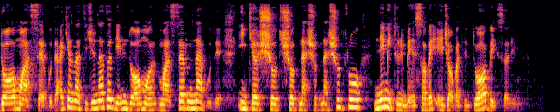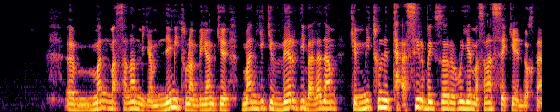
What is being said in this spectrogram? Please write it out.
دعا موثر بوده. اگر نتیجه نداد یعنی دعا موثر نبوده. اینکه شد شد نشد نشد رو نمی‌تونیم به حساب اجابت دعا بگذاریم. من مثلا میگم نمی‌تونم بگم که من یک وردی بلدم که می‌تونه تاثیر بگذاره روی مثلا سکه انداختن.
